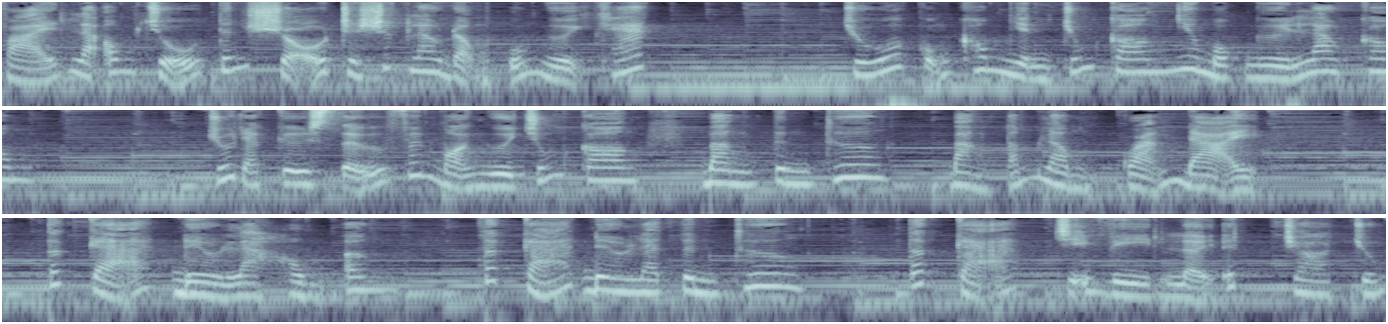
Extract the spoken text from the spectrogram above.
phải là ông chủ tính sổ trên sức lao động của người khác. Chúa cũng không nhìn chúng con như một người lao công. Chúa đã cư xử với mọi người chúng con bằng tình thương bằng tấm lòng quảng đại. Tất cả đều là hồng ân, tất cả đều là tình thương, tất cả chỉ vì lợi ích cho chúng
